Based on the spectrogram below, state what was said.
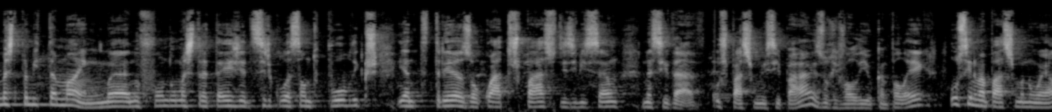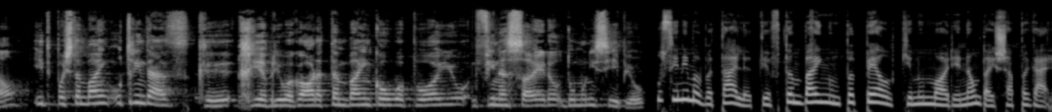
mas permite também, uma, no fundo, uma estratégia de circulação de públicos entre três ou quatro espaços de exibição na cidade. Os espaços municipais, o Rivoli e o Campo Alegre, o Cinema Passos Manuel e depois também o Trindade, que reabriu agora também com o apoio financeiro do município. O Cinema Batalha teve também um papel que a memória não deixa apagar.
